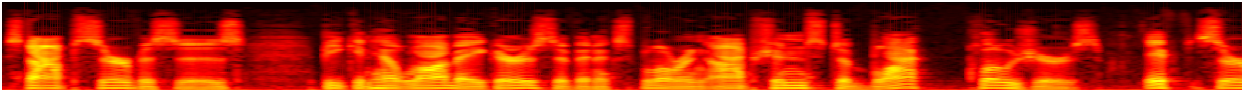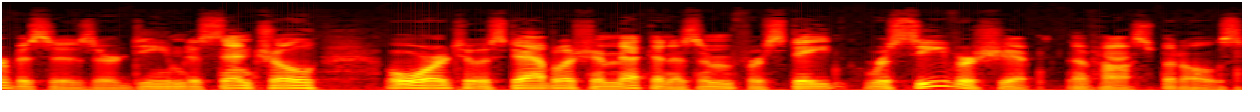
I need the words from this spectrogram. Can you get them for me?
stop services. Beacon Hill lawmakers have been exploring options to block closures if services are deemed essential or to establish a mechanism for state receivership of hospitals.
